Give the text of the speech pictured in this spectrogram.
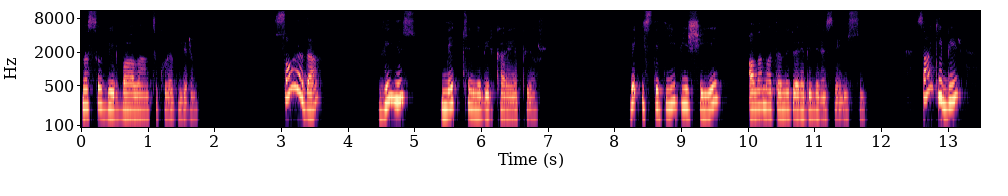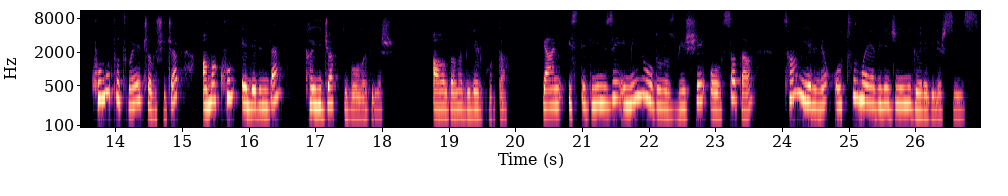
nasıl bir bağlantı kurabilirim? Sonra da Venüs Neptün'le bir kare yapıyor. Ve istediği bir şeyi alamadığını görebiliriz Venüs'ün. Sanki bir kumu tutmaya çalışacak ama kum ellerinden kayacak gibi olabilir. Aldanabilir burada. Yani istediğinize emin olduğunuz bir şey olsa da tam yerine oturmayabileceğini görebilirsiniz.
